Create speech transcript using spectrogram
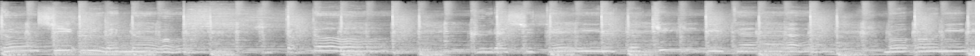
年上の人と暮らしていると聞いた。もう二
